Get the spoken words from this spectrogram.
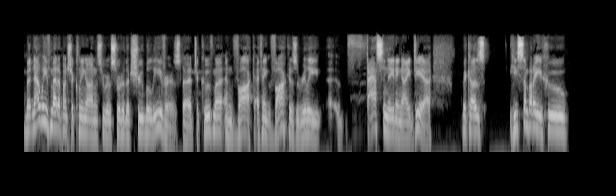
But now we've met a bunch of Klingons who are sort of the true believers, uh, T'Kuvma and Voq. I think Voq is a really uh, fascinating idea because he's somebody who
